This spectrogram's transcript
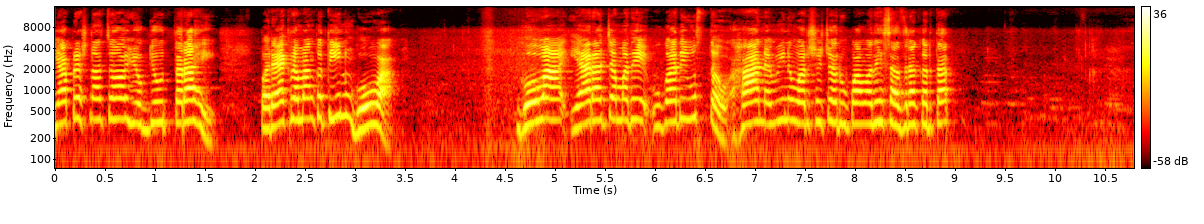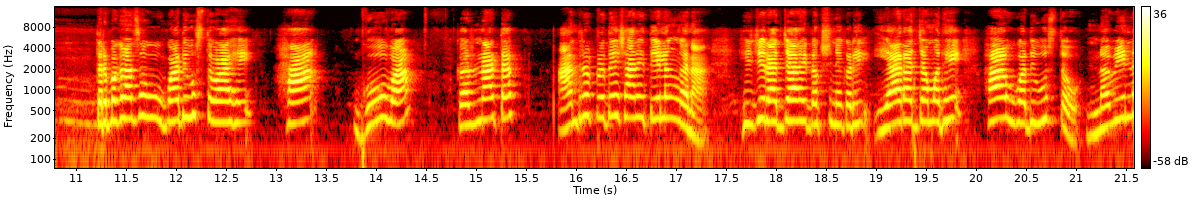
या प्रश्नाचं योग्य उत्तर आहे पर्याय क्रमांक तीन गोवा. गोवा या राज्यामध्ये उगादी उत्सव हा नवीन वर्षाच्या रूपामध्ये साजरा करतात. तर बघा जो उगादी उत्सव आहे हा गोवा कर्नाटक आंध्र प्रदेश आणि तेलंगणा ही जी राज्य आहे दक्षिणेकडील या राज्यामध्ये हा उगादी उत्सव नवीन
